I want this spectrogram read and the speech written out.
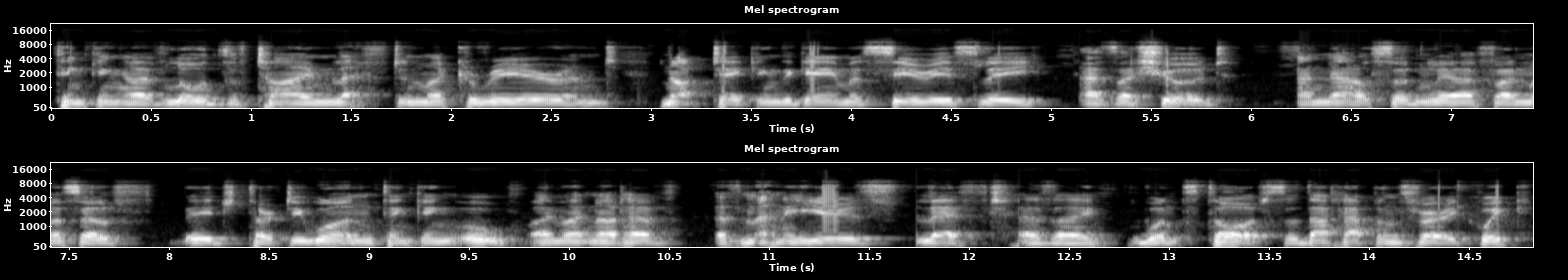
thinking I've loads of time left in my career and not taking the game as seriously as I should. And now suddenly I find myself age 31 thinking, oh, I might not have as many years left as I once thought. So that happens very quick.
